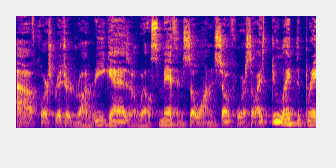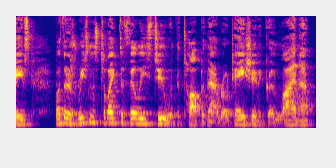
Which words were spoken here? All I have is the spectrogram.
uh, of course, Richard Rodriguez and Will Smith, and so on and so forth. So I do like the Braves. But there's reasons to like the Phillies too, with the top of that rotation, a good lineup,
